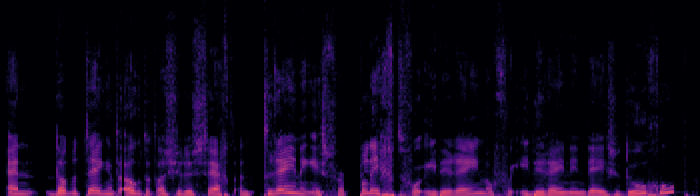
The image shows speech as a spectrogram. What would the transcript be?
En dat betekent ook dat als je dus zegt, een training is verplicht voor iedereen of voor iedereen in deze doelgroep,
